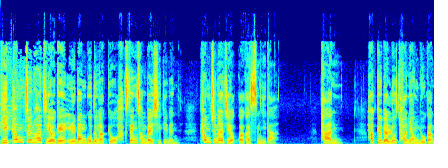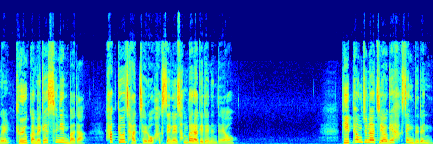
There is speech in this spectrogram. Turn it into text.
비평준화 지역의 일반 고등학교 학생 선발 시기는 평준화 지역과 같습니다. 단, 학교별로 전형 요강을 교육감에게 승인받아 학교 자체로 학생을 선발하게 되는데요. 비평준화 지역의 학생들은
